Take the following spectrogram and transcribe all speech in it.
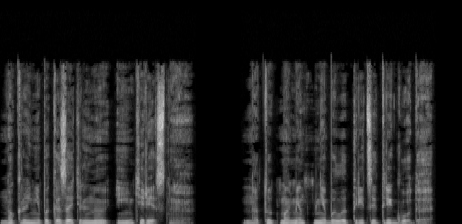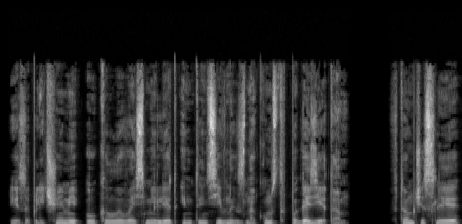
но крайне показательную и интересную. На тот момент мне было 33 года, и за плечами около 8 лет интенсивных знакомств по газетам, в том числе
